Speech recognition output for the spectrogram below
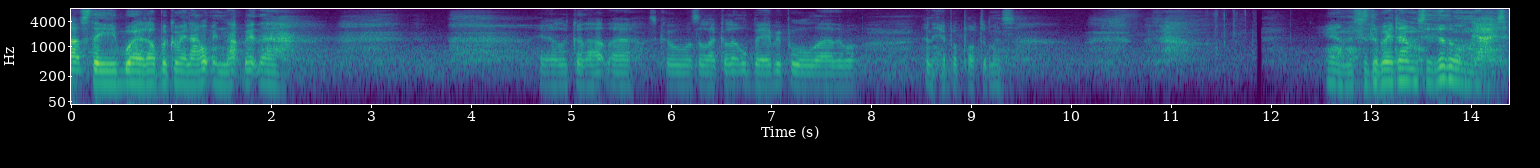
That's the where I'll be going out in that bit there. Yeah, look at that there. It's cool. There's like a little baby pool there, there were, and hippopotamus. Yeah, and this is the way down to the other one, guys.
